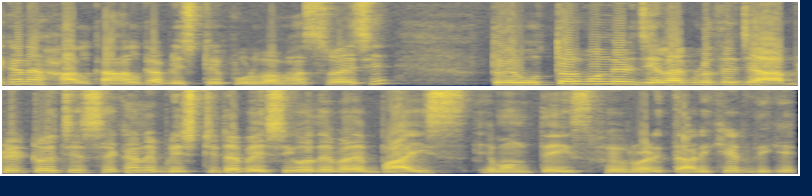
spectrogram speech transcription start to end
এখানে হালকা হালকা বৃষ্টির পূর্বাভাস রয়েছে। তো এই উত্তরবঙ্গের জেলাগুলোতে যে আপডেট রয়েছে, সেখানে বৃষ্টিটা বেশি হতে পারে বাইশ এবং তেইশ ফেব্রুয়ারি তারিখের দিকে।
